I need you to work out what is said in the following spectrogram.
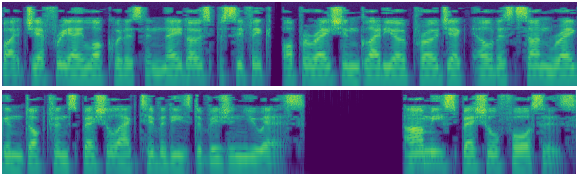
by Jeffrey A. Lockwood is and NATO-specific, Operation Gladio Project Eldest Son Reagan Doctrine Special Activities Division U.S. Army Special Forces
